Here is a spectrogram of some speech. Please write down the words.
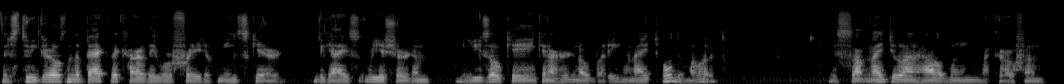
There's three girls in the back of the car. They were afraid of me, scared. The guys reassured them, he's okay, ain't gonna hurt nobody. And I told them, look, it's something I do on Halloween. My girlfriend,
